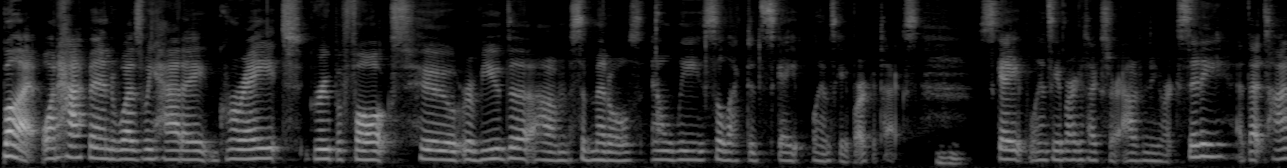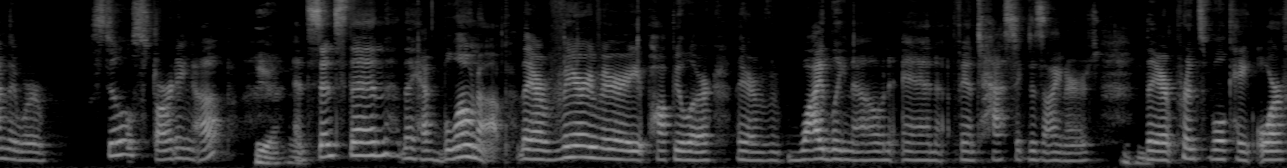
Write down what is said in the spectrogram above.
But what happened was we had a great group of folks who reviewed the um, submittals, and we selected Scape Landscape Architects. Mhm. Scape Landscape Architects are out of New York City. At that time, they were still starting up. Yeah. And since then, they have blown up. They are very, very popular. They are widely known and fantastic designers. Mhm. Their principal, Kate Orff,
